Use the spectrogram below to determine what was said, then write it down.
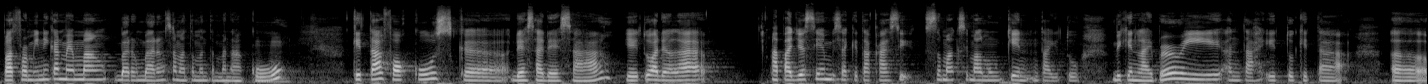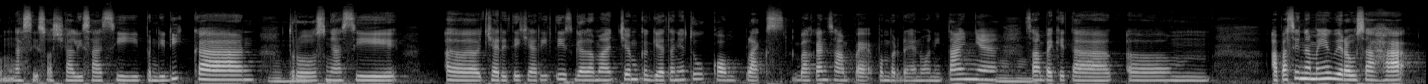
Platform ini kan memang bareng-bareng sama teman-teman aku. Kita fokus ke desa-desa, yaitu adalah apa aja sih yang bisa kita kasih semaksimal mungkin, entah itu bikin library, entah itu kita em, ngasih sosialisasi pendidikan, terus ngasih eh, charity-charity segala macam kegiatannya tuh kompleks bahkan sampai pemberdayaan wanitanya sampai kita em, apa sih namanya wirausaha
